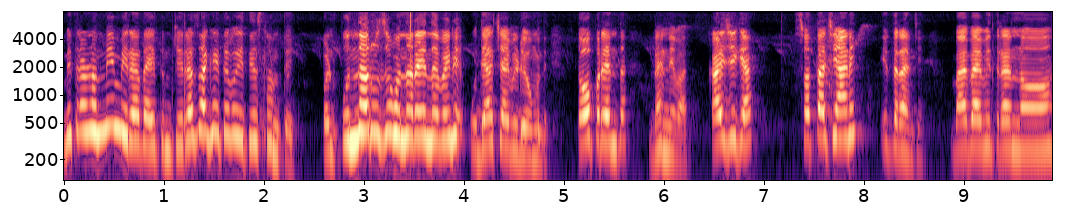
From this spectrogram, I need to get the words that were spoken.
मित्रांनो मी मिराताई तुमची रजा घेते व इथेच थांबते. पण पुन्हा रुजू होणार आहे नव्याने उद्याच्या व्हिडिओमध्ये. तोपर्यंत धन्यवाद. काळजी घ्या. स्वतःची आणि इतरांची. बाय बाय मित्रांनो.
